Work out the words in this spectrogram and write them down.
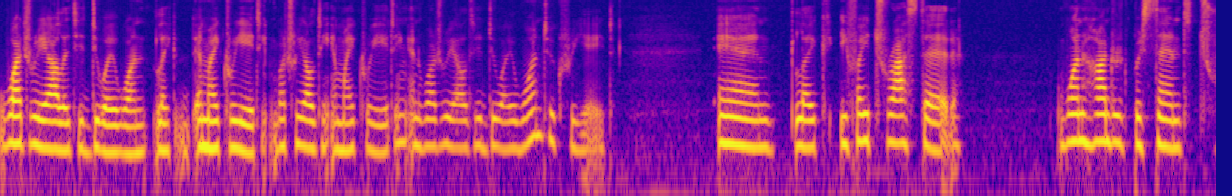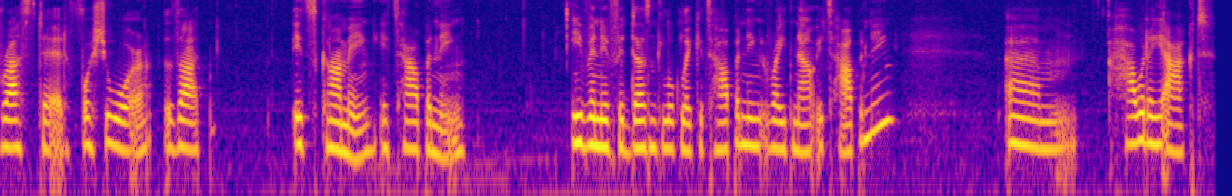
what reality do I want? Like, am I creating? What reality am I creating? And what reality do I want to create? And like, if I trusted 100% trusted for sure that it's coming, it's happening. Even if it doesn't look like it's happening right now, it's happening. Um, how would I act?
